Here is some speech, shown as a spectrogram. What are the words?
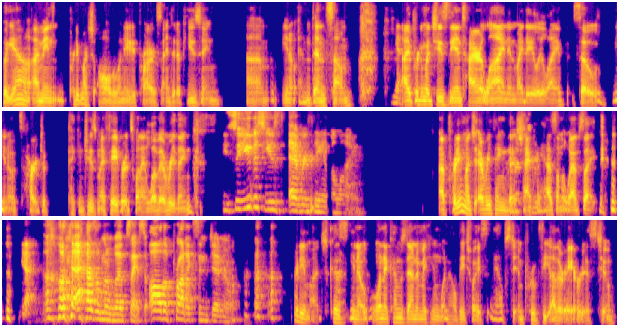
but yeah, I mean, pretty much all the 180 products I ended up using, um, you know, and then some. Yeah. I pretty much use the entire line in my daily life. So, you know, it's hard to pick and choose my favorites when I love everything. So you just used everything in the line uh, pretty much everything that Shaklee has on the website. yeah, that has on the website. So all the products in general. pretty much, because you know when it comes down to making one healthy choice, it helps to improve the other areas too.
